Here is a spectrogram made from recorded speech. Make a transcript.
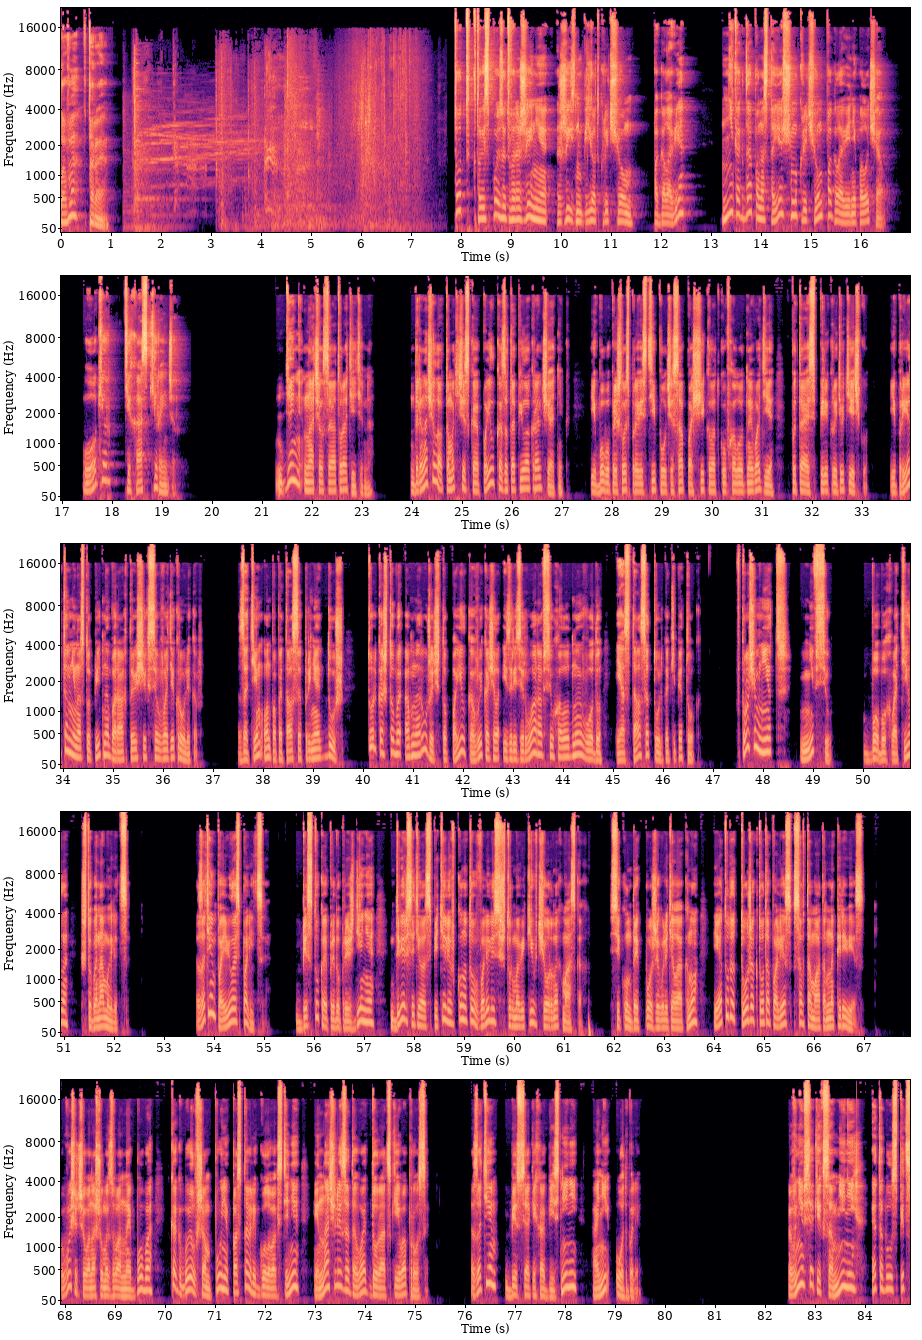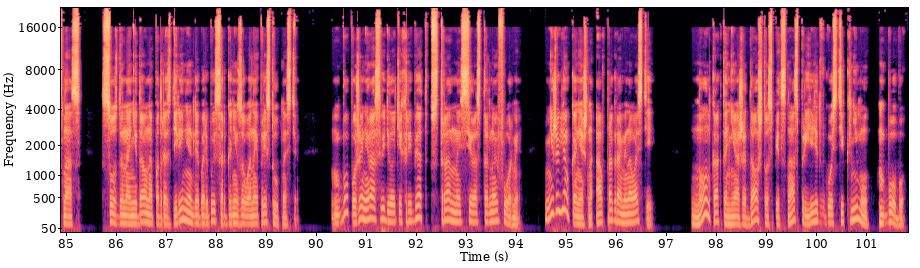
Глава вторая. Тот, кто использует выражение «жизнь бьет ключом по голове», никогда по-настоящему ключом по голове не получал. Уокер, техасский рейнджер. День начался отвратительно. Для начала автоматическая поилка затопила крольчатник, и Бобу пришлось провести полчаса по щиколотку в холодной воде, пытаясь перекрыть утечку, и при этом не наступить на барахтающихся в воде кроликов. Затем он попытался принять душ, только чтобы обнаружить, что поилка выкачала из резервуара всю холодную воду и остался только кипяток. Впрочем, нет, не всю. Бобу хватило, чтобы намылиться. Затем появилась полиция. Без стука и предупреждения дверь сетила с петель, в комнату ввалились штурмовики в черных масках. Секундой позже вылетело окно, и оттуда тоже кто-то полез с автоматом наперевес. Вышедшего на шум из ванной Боба, как был в шампуне, поставили голову к стене и начали задавать дурацкие вопросы. Затем, без всяких объяснений, они отбыли. Вне всяких сомнений, это был спецназ, созданное недавно подразделение для борьбы с организованной преступностью. Боб уже не раз видел этих ребят в странной серо-стальной форме. Не живьем, конечно, а в программе новостей. Но он как-то не ожидал, что спецназ приедет в гости к нему, Бобу.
